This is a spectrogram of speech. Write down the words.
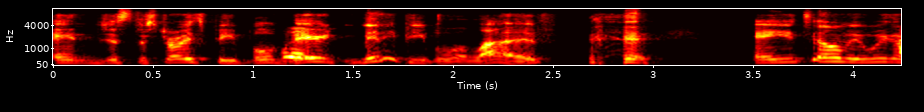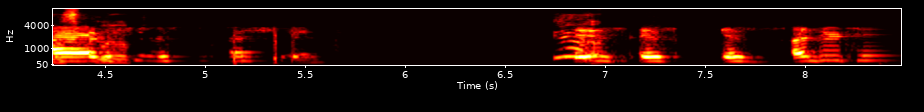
and just destroys people. Wait. Very many people alive. and you tell me we're gonna have split a up? serious question. Yeah. Is is is Undertaker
